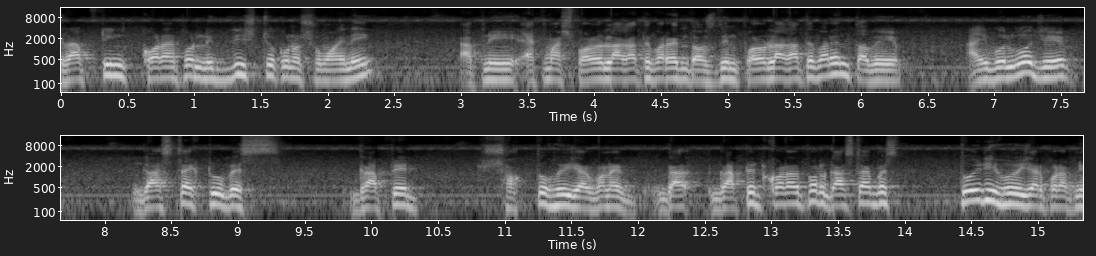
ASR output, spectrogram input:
গ্রাফটিং করার পর নির্দিষ্ট কোনো সময় নেই। আপনি এক মাস পরেও লাগাতে পারেন, দশ দিন পরেও লাগাতে পারেন, তবে আমি বলব যে গাছটা একটু বেশ গ্রাফটেড শক্ত হয়ে যাওয়ার মানে গ্রাফটেড করার পর গাছটা বেশ তৈরি হয়ে যাওয়ার পর আপনি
